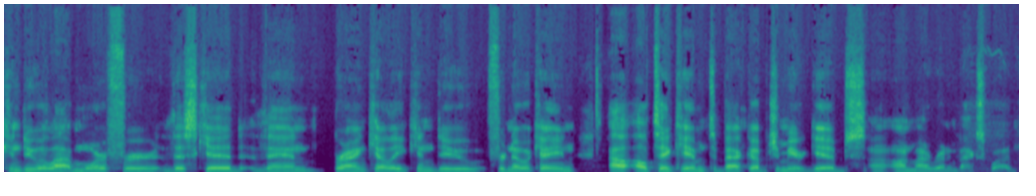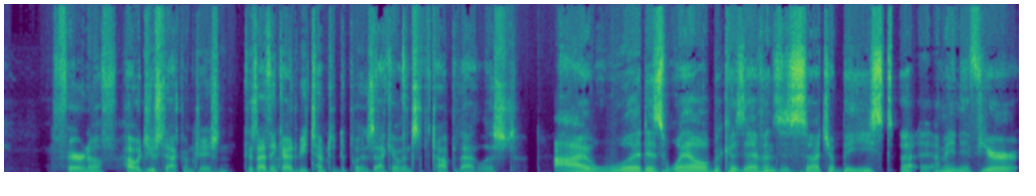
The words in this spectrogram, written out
can do a lot more for this kid than Brian Kelly can do for Noah Cain. I'll, I'll take him to back up Jahmyr Gibbs uh, on my running back squad. Fair enough. How would you stack them, Jason? Because I think I'd be tempted to put Zach Evans at the top of that list. I would as well because Evans is such a beast. Uh, I mean, if you're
